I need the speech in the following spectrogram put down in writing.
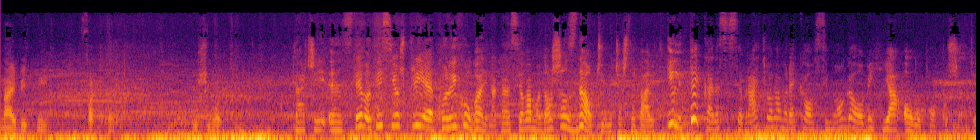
najbitniji faktor u životu. Znači, e, Stevo, ti si još prije koliko godina kada si ovamo došao znao čime ćeš se baviti? Ili tek kada si se vratio ovamo rekao si mogao bih ja ovo pokušati?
